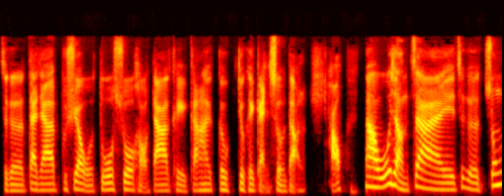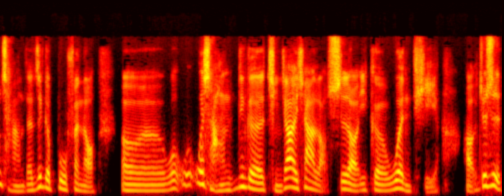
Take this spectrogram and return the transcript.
这个大家不需要我多说，好，大家可以刚刚都就可以感受到了。好，那我想在这个中场的这个部分哦，呃，我我我想那个请教一下老师哦，一个问题，好，就是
